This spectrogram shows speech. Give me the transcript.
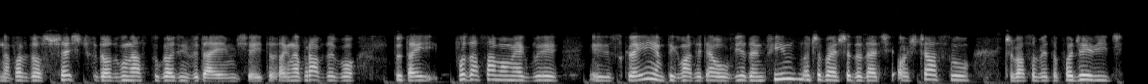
na pewno od 6 do 12 godzin wydaje mi się i to tak naprawdę, bo tutaj poza samą jakby y, sklejeniem tych materiałów w jeden film, no trzeba jeszcze dodać oś czasu, trzeba sobie to podzielić,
